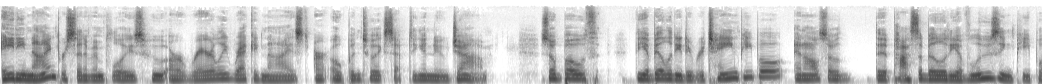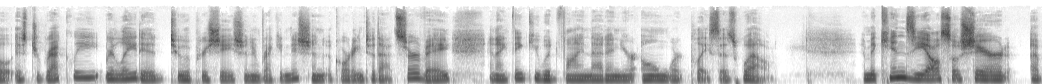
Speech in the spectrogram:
89% of employees who are rarely recognized are open to accepting a new job. So, both the ability to retain people and also the possibility of losing people is directly related to appreciation and recognition, according to that survey. And I think you would find that in your own workplace as well. And McKinsey also shared a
